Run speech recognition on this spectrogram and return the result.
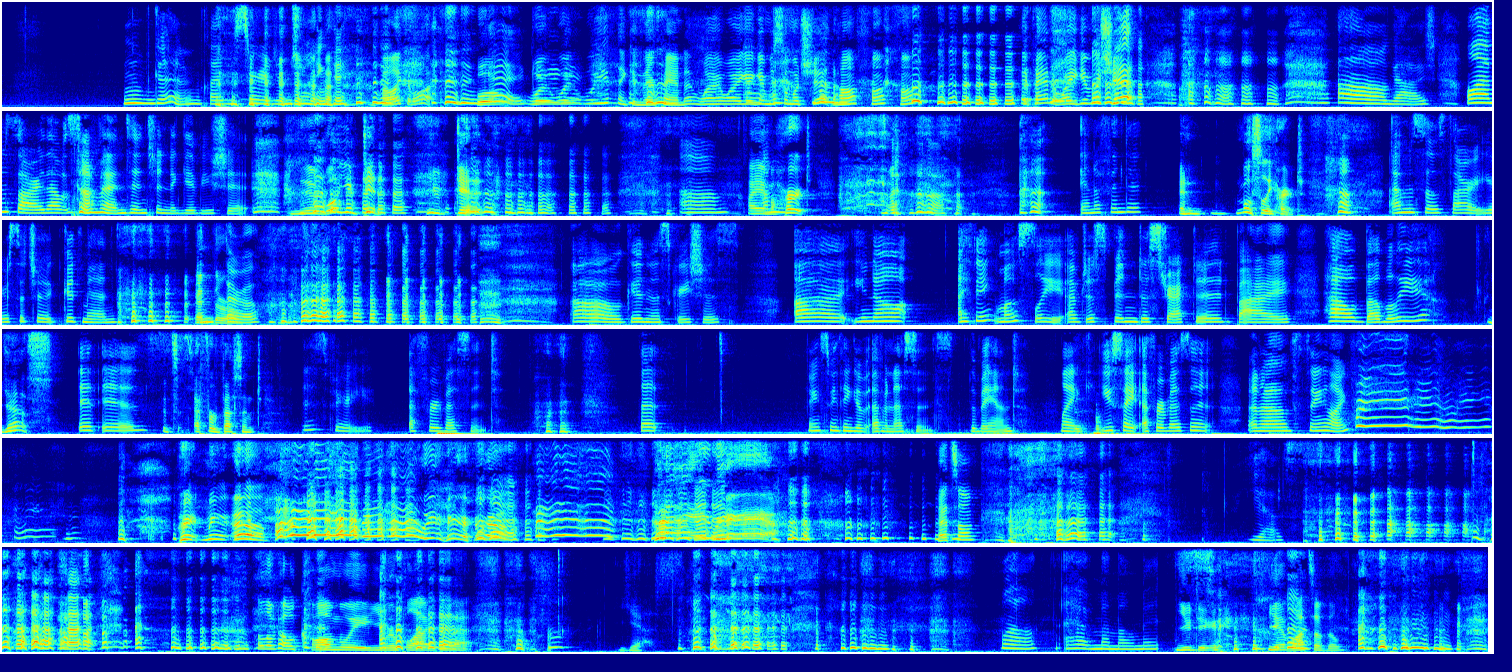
Mm, good. I'm glad you started enjoying it. I like it a lot. Well, Good, what, good, what, good. what are you thinking there, Panda? Why, why you gotta give me so much shit, huh? Huh? Huh? Hey, Panda, why you giving me shit? oh gosh. Well, I'm sorry. That was not my intention to give you shit. Yeah, well, you did it. You did it. Um, I am hurt and offended. and mostly hurt I'm so sorry. You're such a good man. and thorough. oh, goodness gracious. Uh, you know, I think mostly I've just been distracted by how bubbly Yes, it is. it's effervescent. It is very effervescent. that makes me think of Evanescence, the band. Like, you say effervescent, and I'm thinking like... Hit me up. that song? Yes. I love how calmly you replied to that. yes. My moments. You do. you have lots of them.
